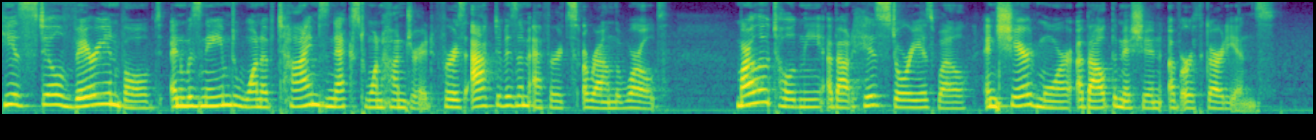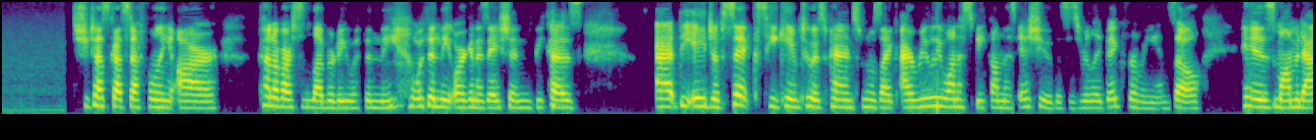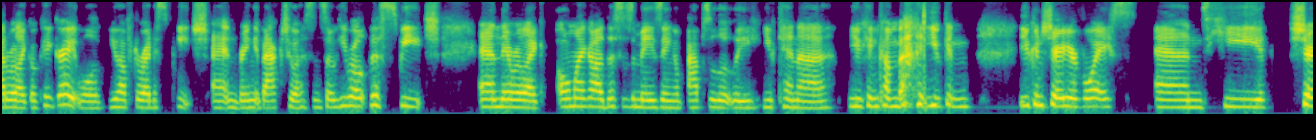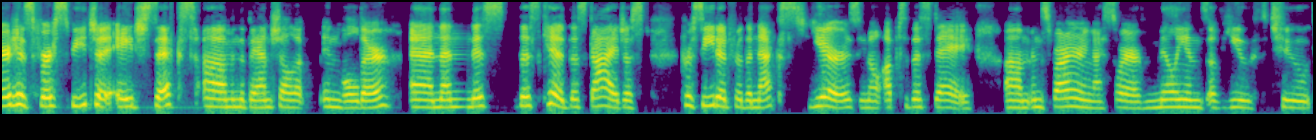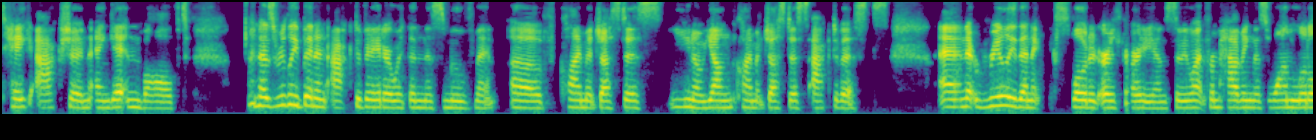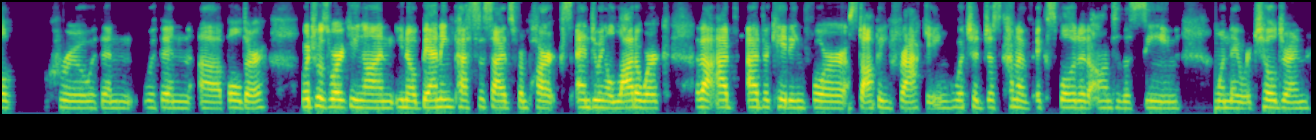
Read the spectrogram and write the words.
He is still very involved and was named one of Time's Next 100 for his activism efforts around the world. Marlo told me about his story as well and shared more about the mission of Earth Guardians. Xiuhtezcatl's definitely are kind of our celebrity within the within the organization because at the age of six, he came to his parents and was like, I really want to speak on this issue. This is really big for me. And so his mom and dad were like, okay, great. Well, you have to write a speech and bring it back to us. And so he wrote this speech and they were like, oh my God, this is amazing. Absolutely. You can, uh, you can come back. You can, you can share your voice. And he shared his first speech at age six um, in the band shell in Boulder, and then this this kid, this guy, just proceeded for the next years, you know, up to this day, um, inspiring, I swear, millions of youth to take action and get involved. And has really been an activator within this movement of climate justice, you know, young climate justice activists. And it really then exploded Earth Guardians. So we went from having this one little crew within within uh, Boulder, which was working on you know banning pesticides from parks and doing a lot of work about ad- advocating for stopping fracking, which had just kind of exploded onto the scene when they were children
